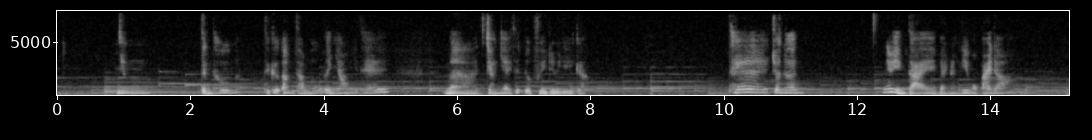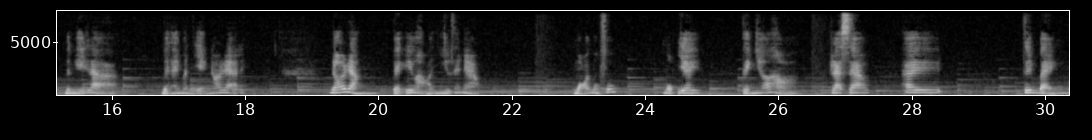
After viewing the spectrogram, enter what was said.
Nhưng tình thương á, thì cứ âm thầm hướng về nhau như thế mà chẳng giải thích được vì điều gì cả. Thế cho nên nếu hiện tại bạn đang yêu một ai đó mình nghĩ là bạn hãy mạnh dạn nói ra đi. Nói rằng bạn yêu họ nhiều thế nào. Mỗi một phút một giây bạn nhớ họ ra sao hay tim bạn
